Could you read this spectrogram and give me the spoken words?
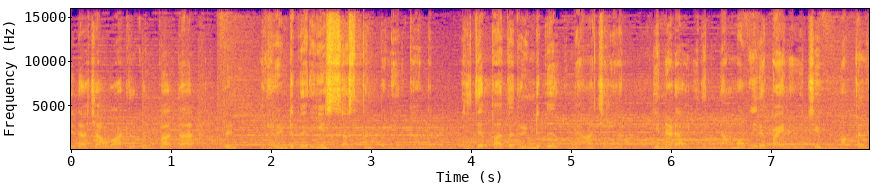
ஏதாச்சும் அவார்ட் இருக்குன்னு பார்த்தா ரெண்டு ரெண்டு பேரையும் சஸ்பெண்ட் பண்ணியிருக்காங்க. இதை பார்த்த ரெண்டு பேருக்குமே ஆச்சரியம். என்னடா இது நம்ம உயிரை பயணம் வச்சு மக்கள்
